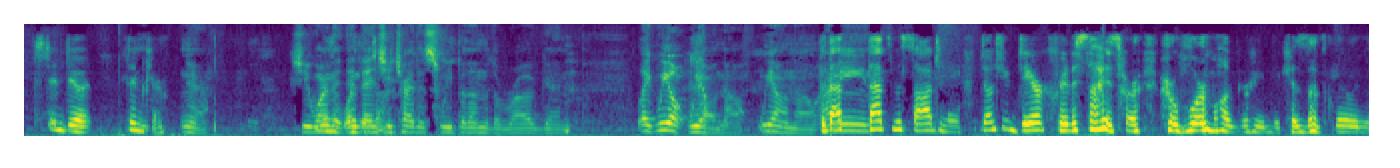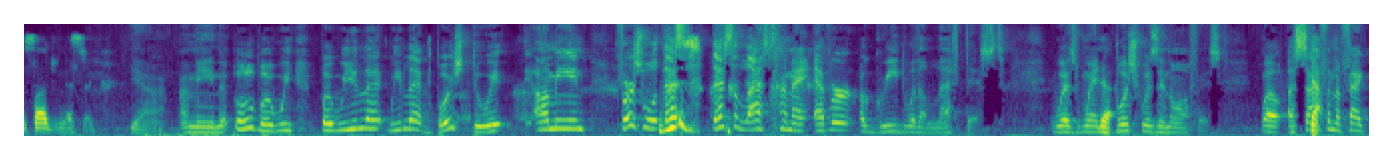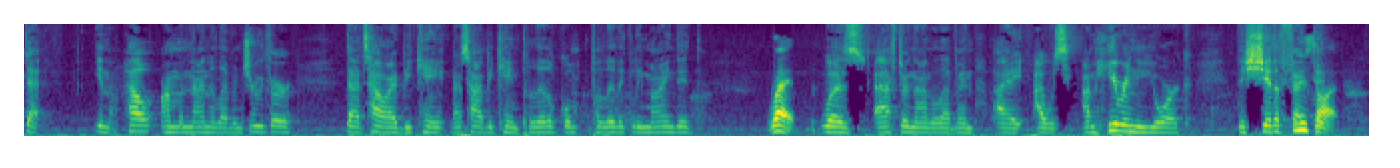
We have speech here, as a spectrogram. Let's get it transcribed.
Just didn't do it. Didn't care. yeah. She wanted, and then she tried to sweep it under the rug, and like we all we all know, we all know. But I that's mean, that's misogyny. Don't you dare criticize her her warmongering because that's clearly misogynistic. Yeah, I mean, oh, but we, but we let we let Bush do it. I mean, first of all, that's that's the last time I ever agreed with a leftist was when Yeah. Bush was in office. Well, aside Yeah. from the fact that you know how I'm a 9/11 truther, that's how I became. That's how I became political politically minded. Right. Was after 9/11, I I was I'm here in New York. The shit affected.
